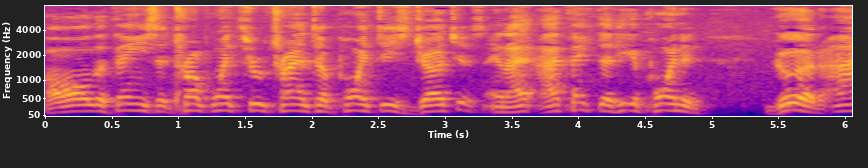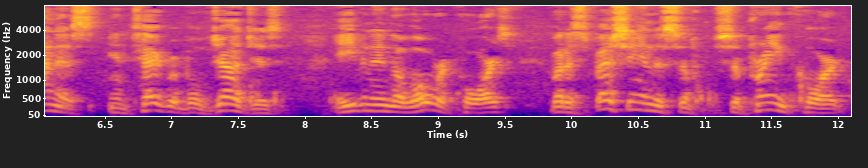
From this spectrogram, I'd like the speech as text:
all the things that Trump went through trying to appoint these judges. And I, I think that he appointed good, honest, integrable judges, even in the lower courts, but especially in the su- Supreme Court.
